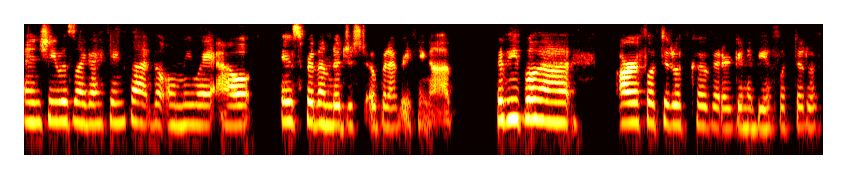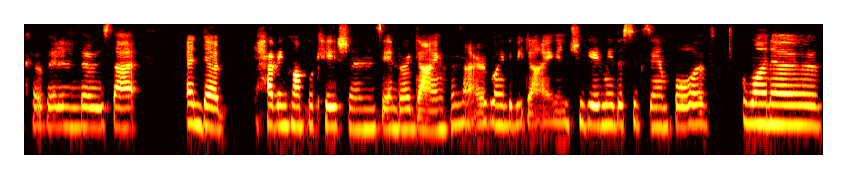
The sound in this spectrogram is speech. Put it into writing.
and she was like, I think that the only way out is for them to just open everything up. The people that are afflicted with COVID are going to be afflicted with COVID, and those that end up having complications and are dying from that are going to be dying. And she gave me this example of one of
